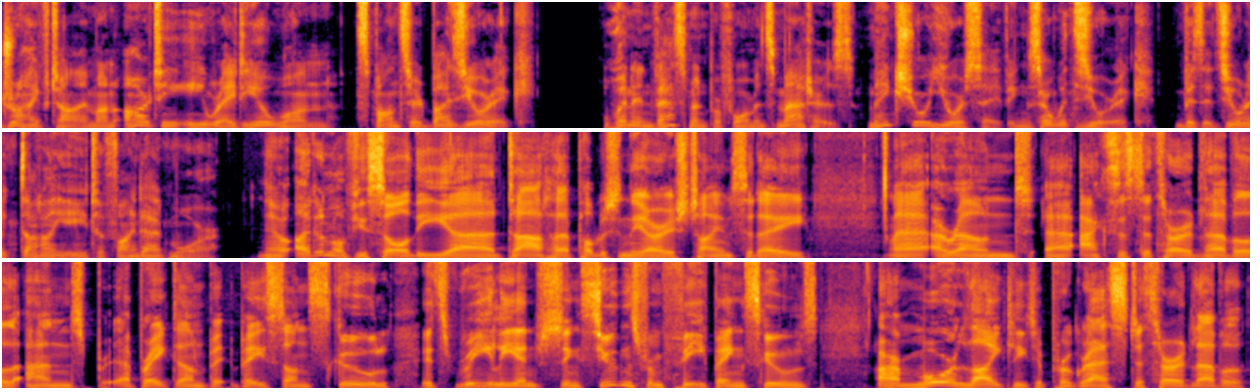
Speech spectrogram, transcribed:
Drive Time on RTE Radio 1, sponsored by Zurich. When investment performance matters, make sure your savings are with Zurich. Visit zurich.ie to find out more. Now, I don't know if you saw the uh, data published in the Irish Times today uh, around uh, access to third level and a breakdown b- based on school. It's really interesting. Students from fee paying schools are more likely to progress to third level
